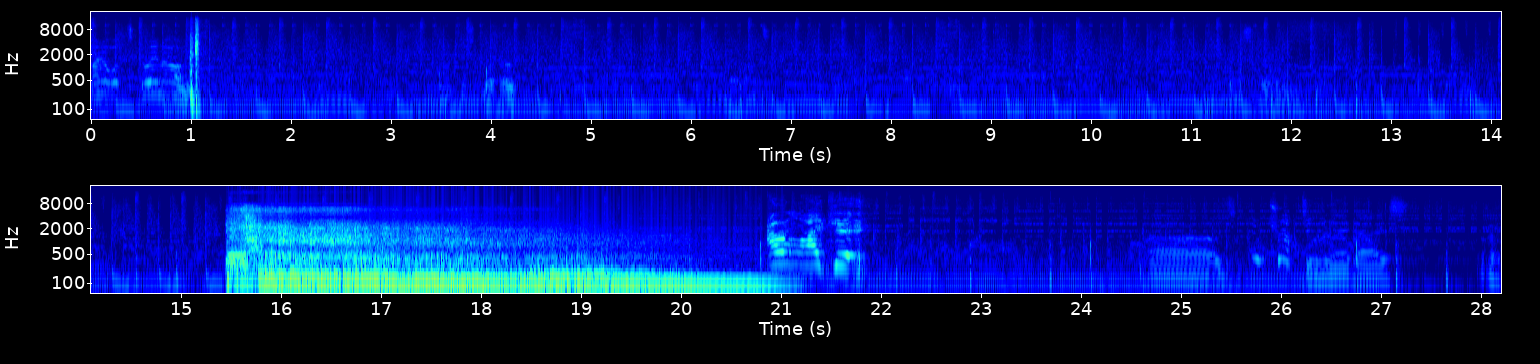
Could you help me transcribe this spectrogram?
Find out what's going on. What is the oh? Trapped in here, guys. Oh, there we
